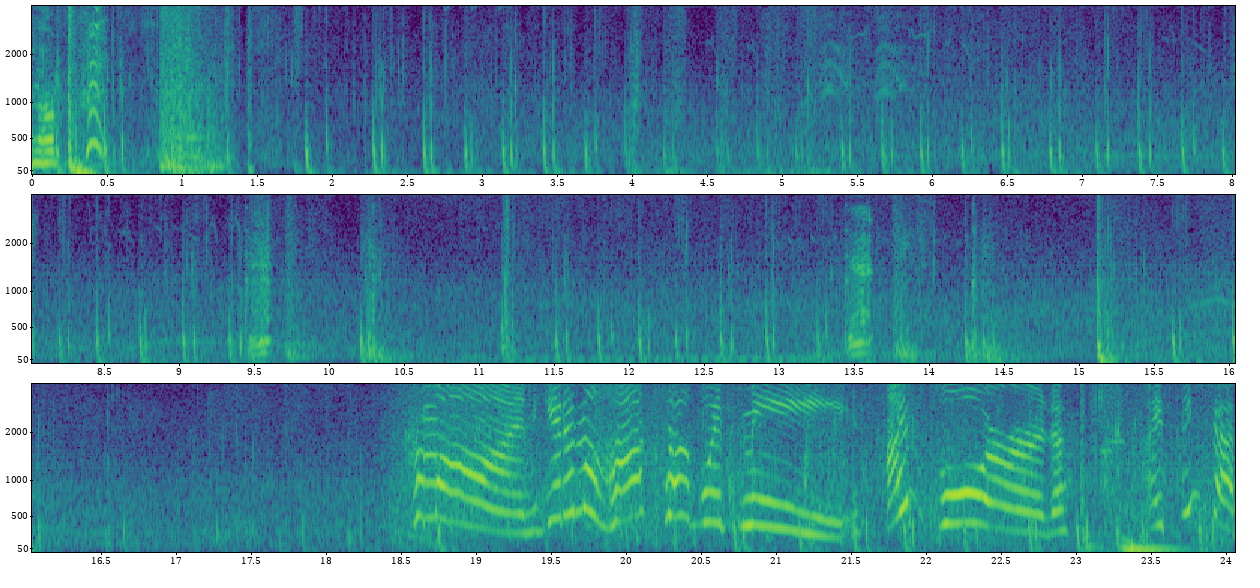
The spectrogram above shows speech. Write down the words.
Nope. Come on, get in the hot tub with me. I'm bored. I think that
